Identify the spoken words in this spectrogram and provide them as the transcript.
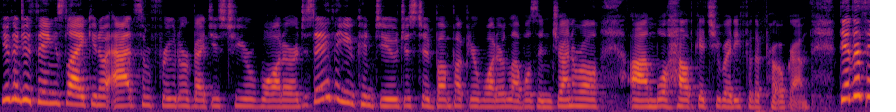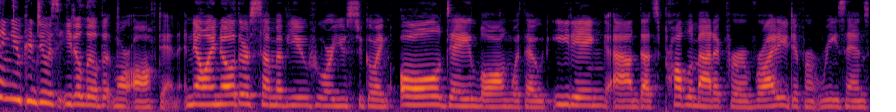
You can do things like you know add some fruit or veggies to your water. Just anything you can do just to bump up your water levels in general um, will help get you ready for the program. The other thing you can do is eat a little bit more often. Often. Now, I know there's some of you who are used to going all day long without eating. Um, that's problematic for a variety of different reasons.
